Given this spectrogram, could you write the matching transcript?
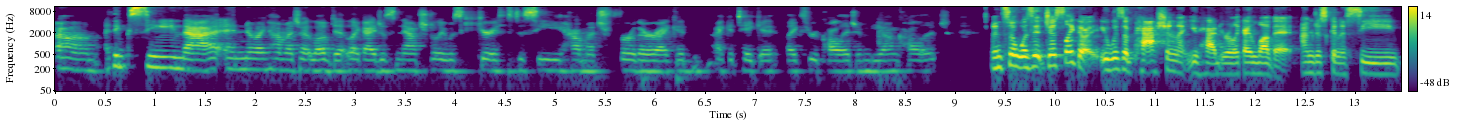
um, I think seeing that and knowing how much I loved it, like I just naturally was curious to see how much further I could I could take it like through college and beyond college. And so was it just like a it was a passion that you had? You're like, I love it. I'm just gonna see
